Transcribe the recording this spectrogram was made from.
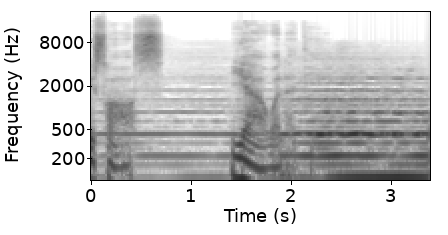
قصاص. يا ولدي.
